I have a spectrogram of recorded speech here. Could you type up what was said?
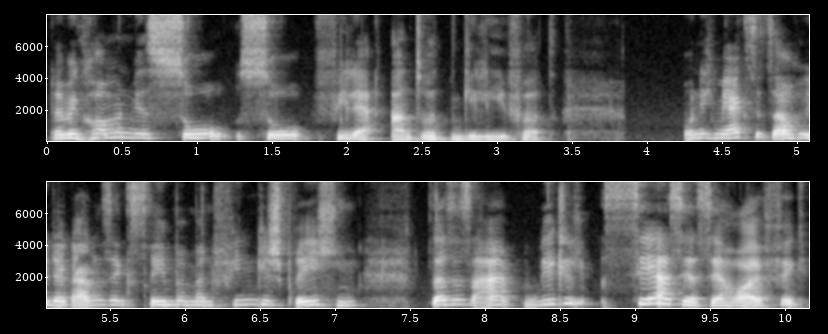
dann bekommen wir so, so viele Antworten geliefert. Und ich merke es jetzt auch wieder ganz extrem bei meinen vielen Gesprächen, dass es wirklich sehr, sehr, sehr häufig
